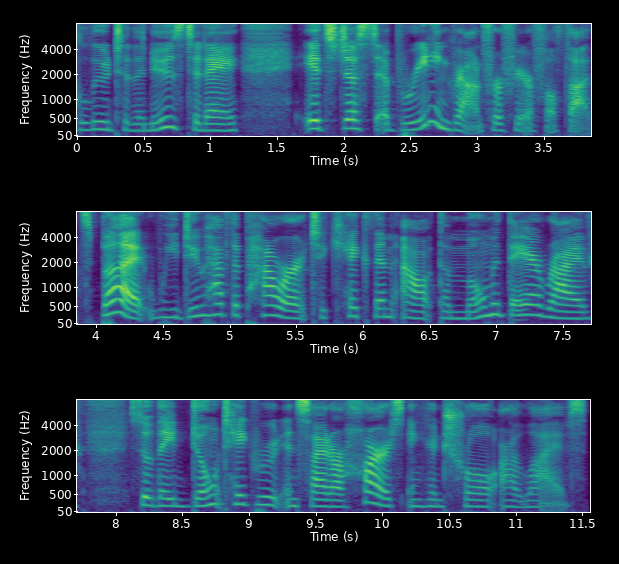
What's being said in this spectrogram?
glued to the news today, it's just a breeding ground for fearful thoughts. But we do have the power to kick them out the moment they arrive so they don't take root inside our hearts and control our lives.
